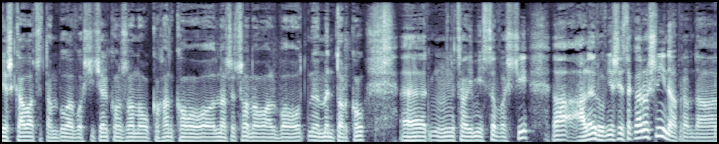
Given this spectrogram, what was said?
mieszkała, czy tam była właścicielką, żoną, kochanką, narzeczoną albo mentorką e, m, całej miejscowości. No, ale również jest taka roślina, prawda,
